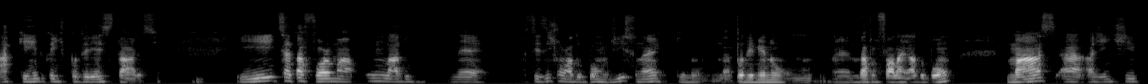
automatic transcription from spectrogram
aquém do que a gente poderia estar, assim. E, de certa forma, um lado, né, se existe um lado bom disso, né, que na pandemia não, não é, dá para falar em lado bom, mas a, a gente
